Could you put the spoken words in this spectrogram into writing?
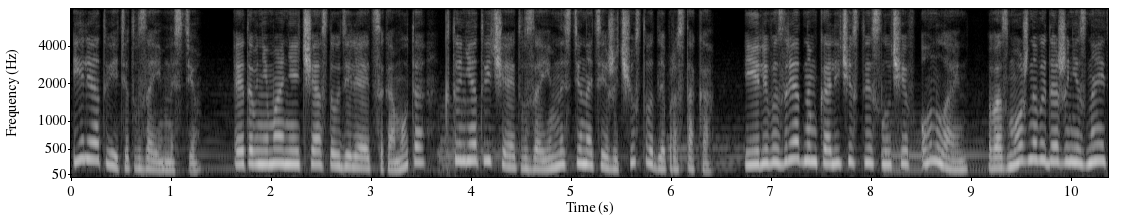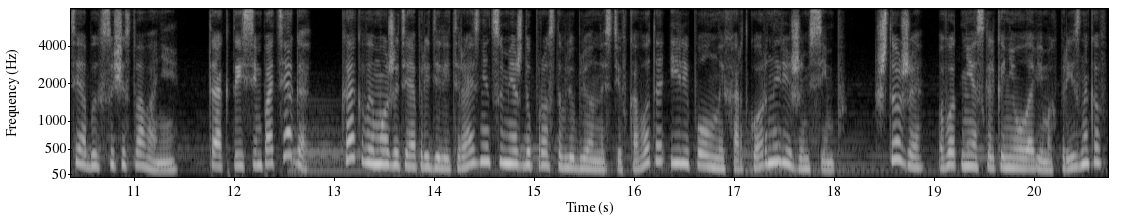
или ответят взаимностью. Это внимание часто уделяется кому-то, кто не отвечает взаимностью на те же чувства для простака. Или в изрядном количестве случаев онлайн. Возможно, вы даже не знаете об их существовании. Так ты симпатяга? Как вы можете определить разницу между просто влюбленностью в кого-то или полный хардкорный режим симп? Что же, вот несколько неуловимых признаков,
